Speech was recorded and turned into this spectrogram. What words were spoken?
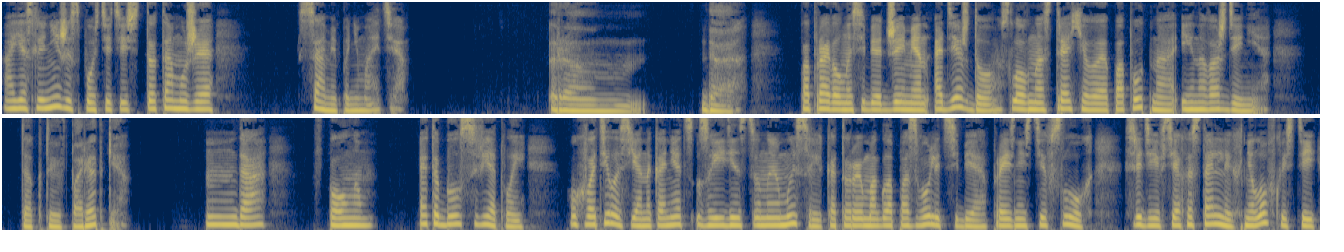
а если ниже спуститесь, то там уже... Сами понимаете. Рам... да. Поправил на себе Джеймиан одежду, словно стряхивая попутно и наваждение. «Так ты в порядке?» М «Да, в полном. Это был светлый, Ухватилась я, наконец, за единственную мысль, которую могла позволить себе произнести вслух среди всех остальных неловкостей,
